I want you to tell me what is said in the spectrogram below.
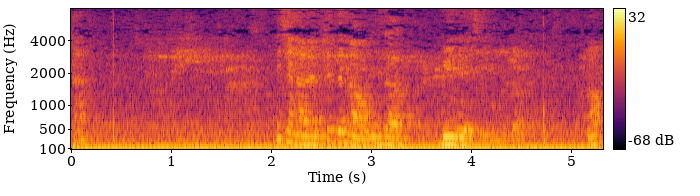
ဟမ်ဖြစ်ချင်တာလည်းဖြစ်တဲ့နာကိုဦးစားပေးတဲ့အချိန်မျိုးလုပ်နော်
